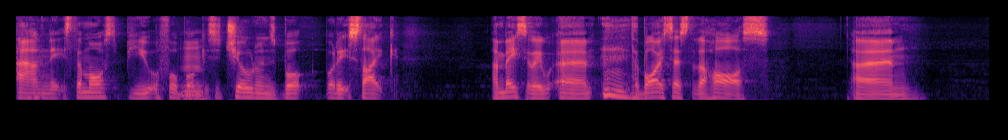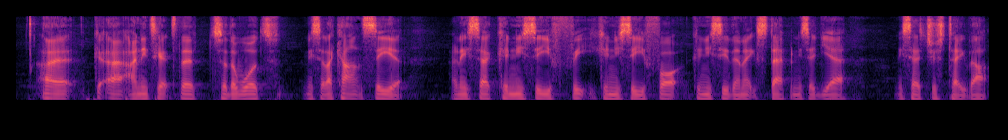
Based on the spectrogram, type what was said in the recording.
and it's the most beautiful book. It's a children's book, but it's like, and basically, um, the boy says to the horse, um, uh, uh, "I need to get to the to the woods," and he said, "I can't see it." And he said, "Can you see your feet? Can you see your foot? Can you see the next step?" And he said, "Yeah." And he says, "Just take that."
